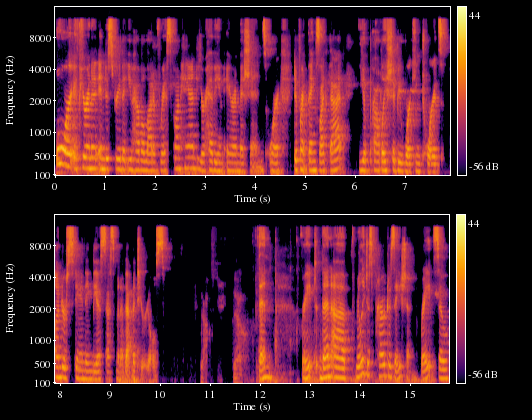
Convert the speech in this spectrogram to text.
Or if you're in an industry that you have a lot of risk on hand, you're heavy in air emissions or different things like that, you probably should be working towards understanding the assessment of that materials. Yeah. Yeah. Then right? Then uh, really just prioritization, right? So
